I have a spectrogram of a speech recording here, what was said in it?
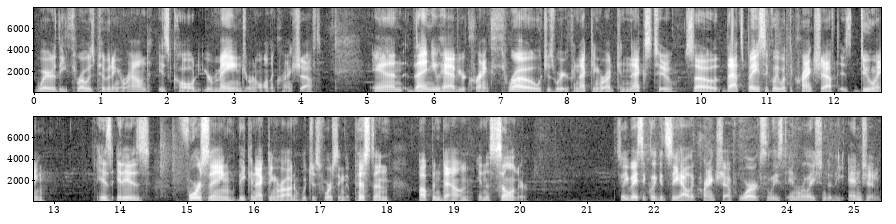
where the throw is pivoting around is called your main journal on the crankshaft. And then you have your crank throw, which is where your connecting rod connects to. So that's basically what the crankshaft is doing is it is forcing the connecting rod, which is forcing the piston up and down in the cylinder. So you basically can see how the crankshaft works, at least in relation to the engine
